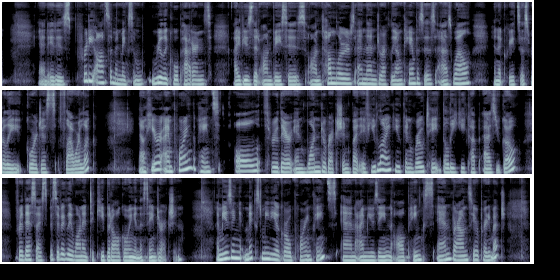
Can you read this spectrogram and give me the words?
And it is pretty awesome and makes some really cool patterns. I've used it on vases, on tumblers, and then directly on canvases as well. And it creates this really gorgeous flower look. Now here I'm pouring the paints all through there in one direction, but if you like, you can rotate the leaky cup as you go. For this, I specifically wanted to keep it all going in the same direction. I'm using Mixed Media Girl pouring paints, and I'm using all pinks and browns here pretty much.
